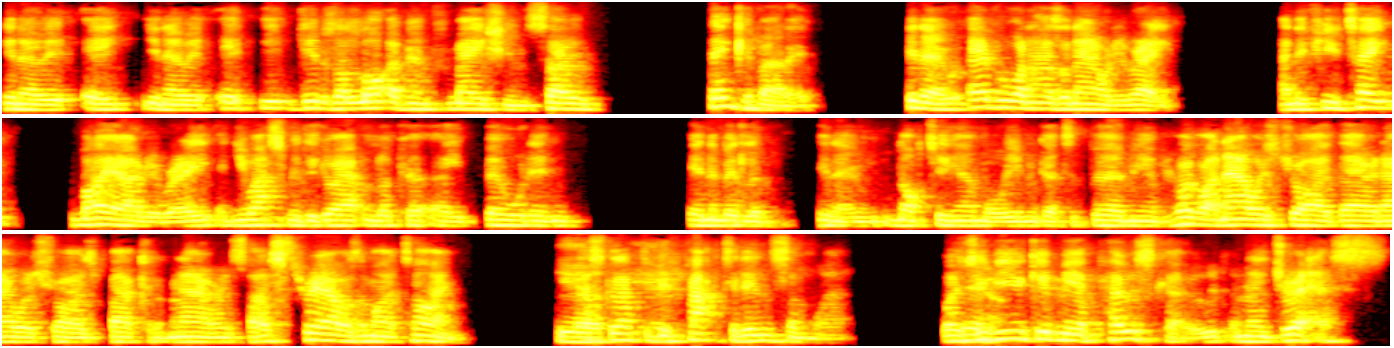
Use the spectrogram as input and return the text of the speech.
You know, it, it you know it, it gives a lot of information. So think about it. You know, everyone has an hourly rate, and if you take my hourly rate and you ask me to go out and look at a building in the middle of you know Nottingham or even go to Birmingham, if I've got an hour's drive there, an hour's drive back, and an hour inside, that's three hours of my time. Yeah, that's going to have to be factored in somewhere. Whereas yeah. if you give me a postcode, an address,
